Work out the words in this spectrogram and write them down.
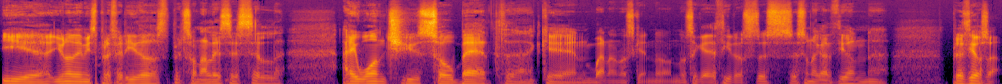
Y, y uno de mis preferidos personales es el I Want You So Bad, que, bueno, no, es que no, no sé qué deciros, es, es una canción preciosa.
